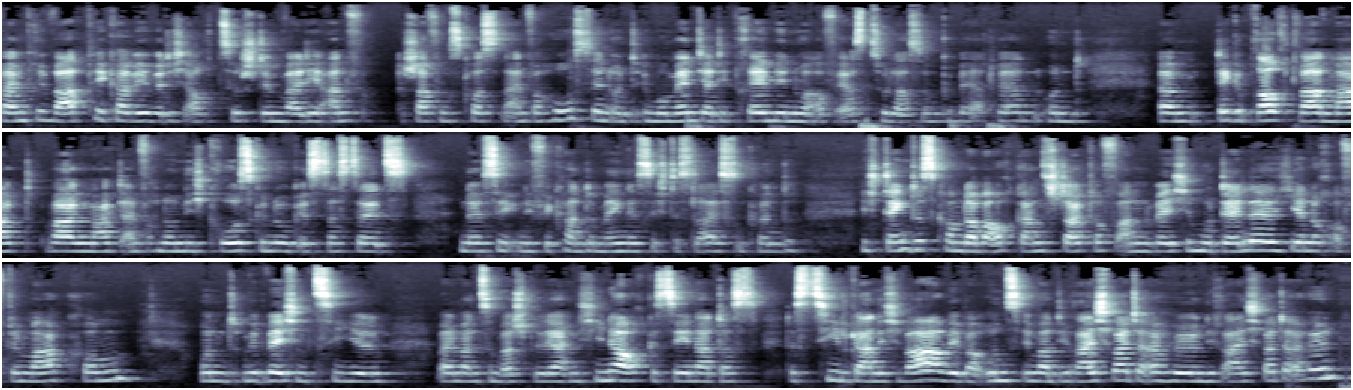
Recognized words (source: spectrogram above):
beim Privat-Pkw würde ich auch zustimmen, weil die Anschaffungskosten einfach hoch sind und im Moment ja die Prämie nur auf Erstzulassung gewährt werden und ähm, der Gebrauchtwagenmarkt Wagenmarkt einfach noch nicht groß genug ist, dass der jetzt eine signifikante Menge sich das leisten könnte. Ich denke, das kommt aber auch ganz stark darauf an, welche Modelle hier noch auf den Markt kommen und mit welchem Ziel weil man zum Beispiel ja in China auch gesehen hat, dass das Ziel gar nicht war, wie bei uns immer die Reichweite erhöhen, die Reichweite erhöhen,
